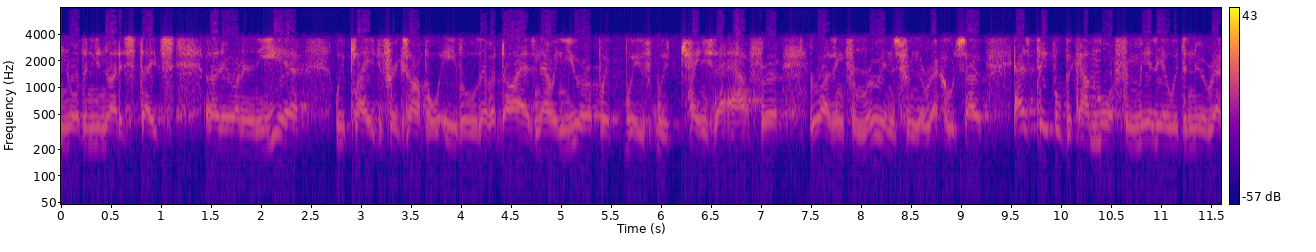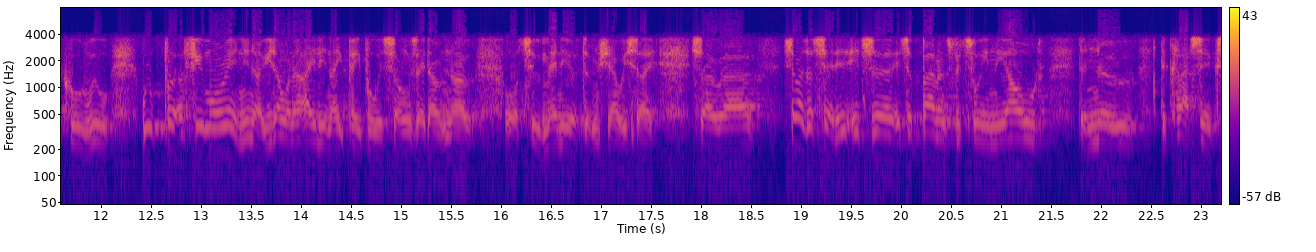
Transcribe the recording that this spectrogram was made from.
northern United States earlier on in the year, we played, for example, Evil Never Dies. Now in Europe, we've, we've, we've, changed that out for Rising from Ruins from the record. So as people become more familiar with the new record, we'll, we'll put a few more in. You know, you don't want to alienate people with songs they don't know, or too many of them, shall we say. So, uh, so as I said, it, it's, a, it's a balance between the old, the new, the classics,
